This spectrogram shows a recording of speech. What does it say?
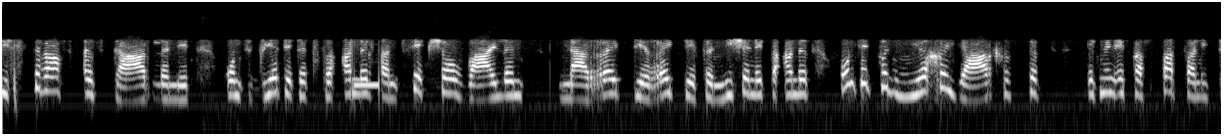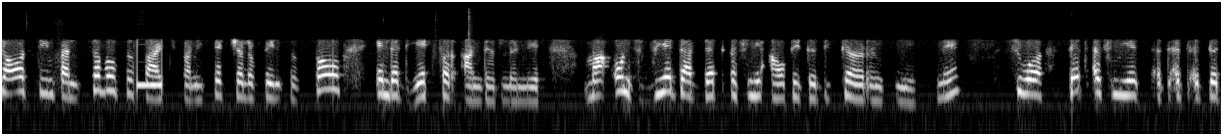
die straf is daar net ons weet dit het verander van sexual violence na rape die rape definition het verander. Ons het vir 9 jaar gesit ek meen ek was part van die taakteam van civil society van die sexual offences bill en dit het verander net maar ons weet dat dit is nie altyd 'n deterrent nie, né? So dit is nie dit dit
